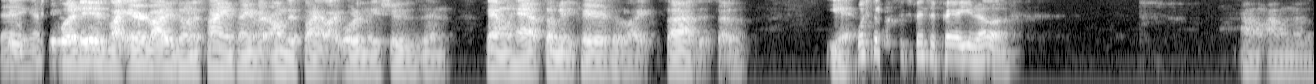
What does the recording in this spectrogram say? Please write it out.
Dang, See, see what it is like everybody's doing the same thing. They're on this site like ordering these shoes and they don't have so many pairs of like sizes. So yeah, what's the most expensive pair you know of? I don't I don't know.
